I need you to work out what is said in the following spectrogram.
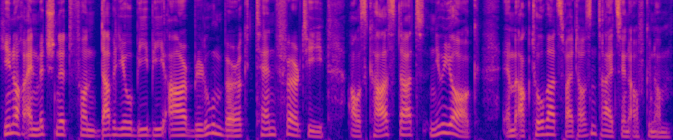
Hier noch ein Mitschnitt von WBBR Bloomberg 1030 aus Karlstadt, New York, im Oktober 2013 aufgenommen.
